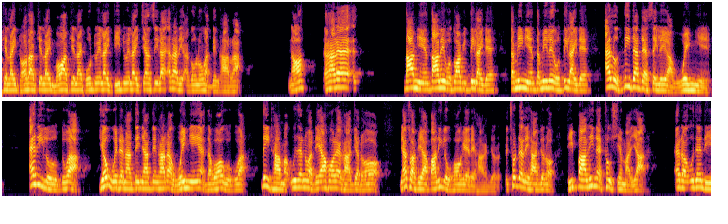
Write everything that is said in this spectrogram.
ဖြစ်လိုက်ဒေါသဖြစ်လိုက်မောဟဖြစ်လိုက်ဟိုတွေးလိုက်ဒီတွေးလိုက်ကြံစည်လိုက်အဲ့ဒါတွေအကုန်လုံးကသင်္ခါရနော်ဒါခါတဲ့သားမြင်သားလေးကိုသွားပြီးသိလိုက်တယ်သမီးမြင်သမီးလေးကိုသိလိုက်တယ်အဲ့လိုသိတတ်တဲ့စိတ်လေးကဝိညာဉ်အဲ့ဒီလို तू ကရုပ်ဝေဒနာတင်ညာသင်္ခါရဝိညာဉ်ရဲ့သဘောကိုကိုက သိထားမှဦးဇင်းတို့ကတရားဟောတဲ့အခါကျတော့မြတ်စွာဘုရားပါဠိလိုဟောခဲ့တဲ့ဟာကျတော့တချို့တက်လေဟာကျတော့ဒီပါဠိနဲ့ထုတ်ရှင်းမှရတယ်အဲ့တော့ဦးဇင်းဒီ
